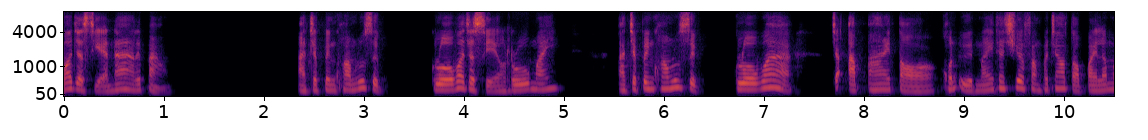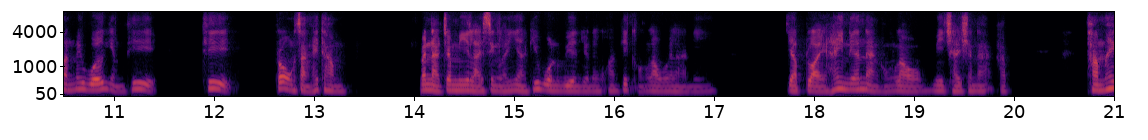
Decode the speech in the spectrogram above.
ว่าจะเสียหน้าหรือเปล่า อาจจะเป็นความรู้สึก กลัวว่าจะเสียรู้ไหมอาจจะเป็นความรู้สึก กลัวว่า จะอับอายต่อคนอื่นไหมถ้าเชื่อฟังพระเจ้าต่อไปแล้วมันไม่เวิร์กอย่างที่ที่พระองค์สั่งให้ทำมันอาจจะมีหลายสิ่งหลายอย่างที่วนเวียนอยู่ในความคิดของเราเวลานี้ อย่าปล่อยให้เนื้อหนังของเรามีชัยชนะครับทำให้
